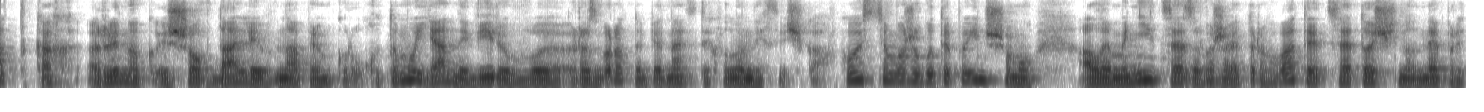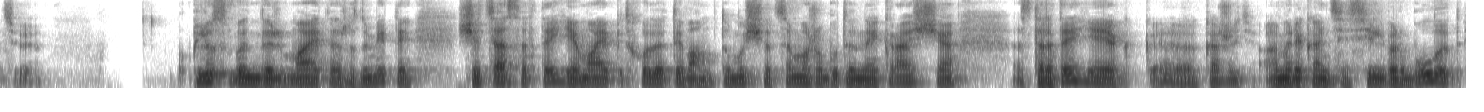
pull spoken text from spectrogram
випадках ринок йшов далі в напрямку руху. Тому я не вірю в розворот на 15-хвилинних свічках. В когось це може бути по-іншому, але мені це заважає торгувати, це точно не працює. Плюс ви маєте розуміти, що ця стратегія має підходити вам, тому що це може бути найкраща стратегія, як е, кажуть американці Silver Bullet.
